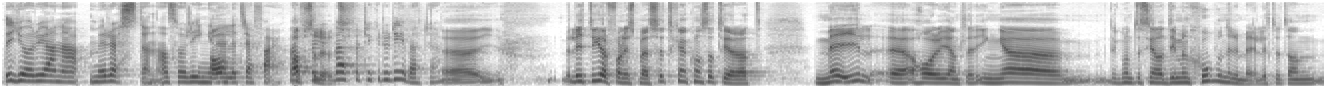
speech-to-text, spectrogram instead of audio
Det gör du gärna med rösten, alltså ringer ja, eller träffar. Varför, absolut. varför tycker du det är bättre? Eh, lite erfarenhetsmässigt kan jag konstatera att Mail eh, har egentligen inga, det går inte att se några dimensioner i mejlet utan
